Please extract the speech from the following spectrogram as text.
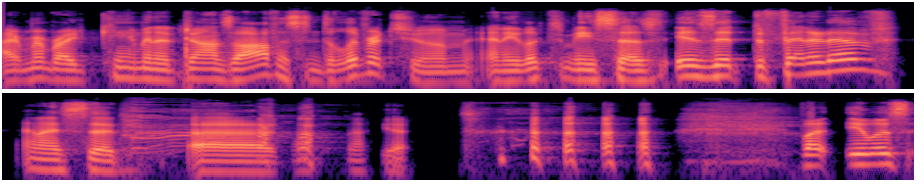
I remember I came into John's office and delivered to him, and he looked at me, and says, "Is it definitive?" And I said, uh, not, "Not yet." but it was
